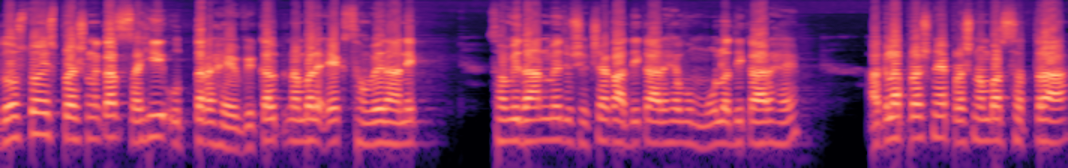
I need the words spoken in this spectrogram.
दोस्तों, इस प्रश्न का सही उत्तर है विकल्प नंबर एक, संवैधानिक। संविधान में जो शिक्षा का अधिकार है, वो मूल अधिकार है। अगला प्रश्न है, प्रश्न नंबर सत्रह।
